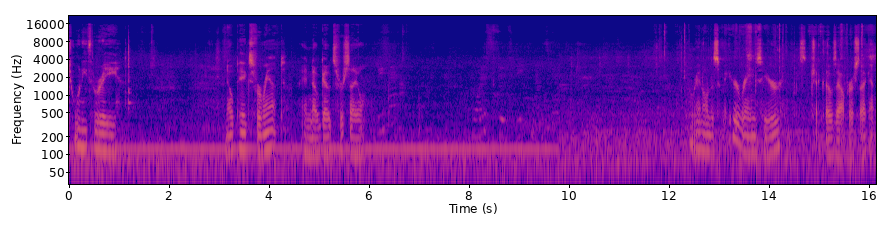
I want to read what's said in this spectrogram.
Twenty-three. No pigs for rent and no goats for sale. Ran onto some earrings here. Let's check those out for a second.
